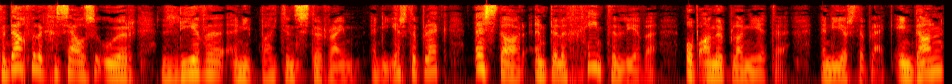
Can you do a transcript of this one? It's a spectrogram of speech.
Vandag wil ek gesels oor lewe in die buitenste ruim. In die eerste plek, is daar intelligente lewe op ander planete in die eerste plek. En dan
